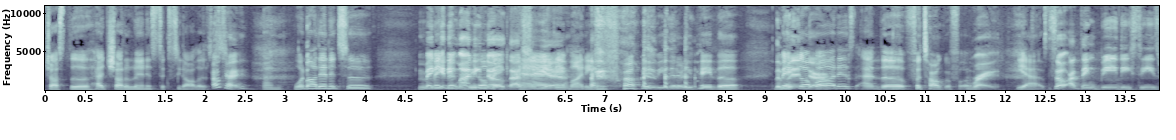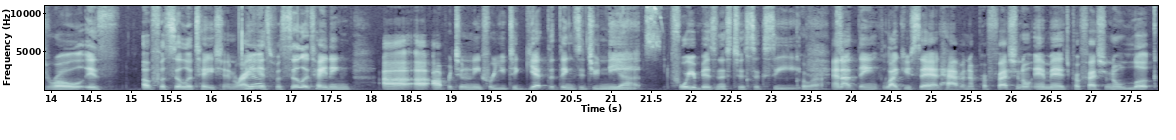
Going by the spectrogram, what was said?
just the headshot alone is sixty dollars. Okay. And we're not in it to Make, make any money? No, make that's any yeah. money from it. We literally pay the, The makeup vendor. artist and the photographer. Right. Yes. So I think BDC's role is of facilitation, right? Yep. It's facilitating uh, uh, opportunity for you to get the things that you need Yes. for your business to succeed. Correct. And I think, like you said, having a professional image, professional look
